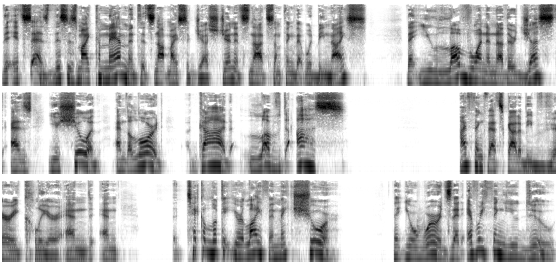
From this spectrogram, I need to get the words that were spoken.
it says, this is my commandment. It's not my suggestion. It's not something that would be nice. That you love one another just as Yeshua and the Lord God loved us. I think that's got to be very clear and and take a look at your life and make sure that your words that everything you do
